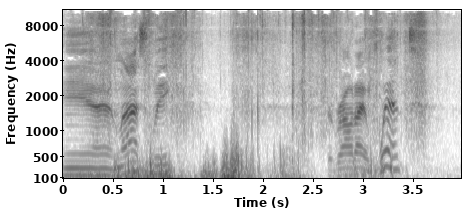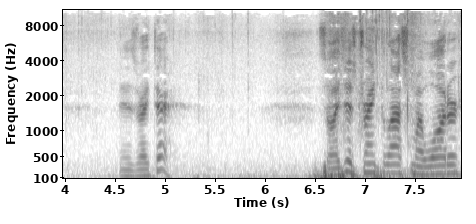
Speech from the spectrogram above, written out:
And last week, the route I went is right there. So I just drank the last of my water.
